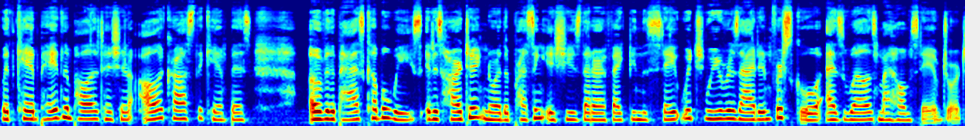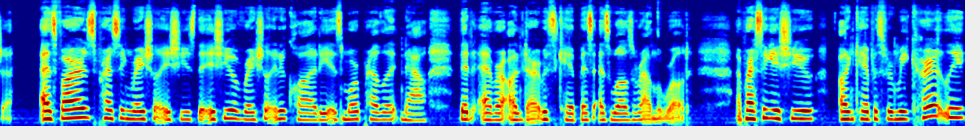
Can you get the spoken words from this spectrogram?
With campaigns and politicians all across the campus over the past couple weeks, it is hard to ignore the pressing issues that are affecting the state which we reside in for school, as well as my home state of Georgia. As far as pressing racial issues, the issue of racial inequality is more prevalent now than ever on Dartmouth's campus as well as around the world. A pressing issue on campus for me currently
